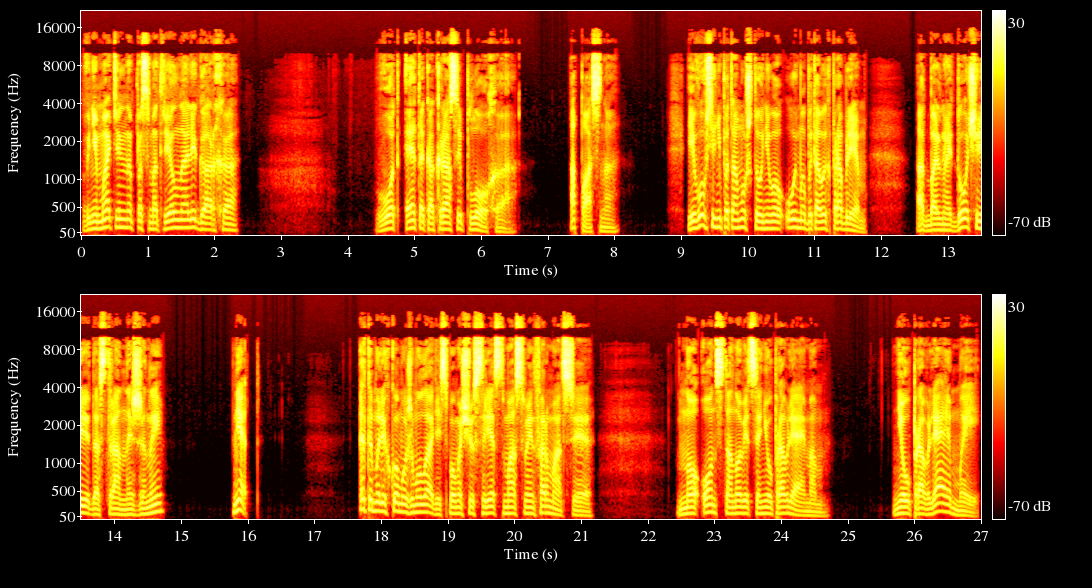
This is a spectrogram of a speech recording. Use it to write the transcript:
внимательно посмотрел на олигарха. Вот это как раз и плохо. Опасно. И вовсе не потому, что у него уйма бытовых проблем. От больной дочери до странной жены. Нет. Это мы легко можем уладить с помощью средств массовой информации но он становится неуправляемым. Неуправляемый,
